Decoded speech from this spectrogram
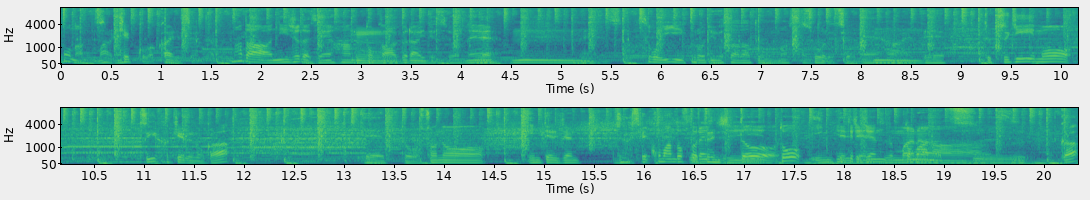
そうなんですね。まだ結構若いですよまだ20代前半とかぐらいですよね。うんうん。ね。すごいいいプロデューサーだと思います。そうですよね、うん。はい。でえっと次も次かけるのがえーっとそのインテリジェントコマンドストレンジとインテリジェントマナーズが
